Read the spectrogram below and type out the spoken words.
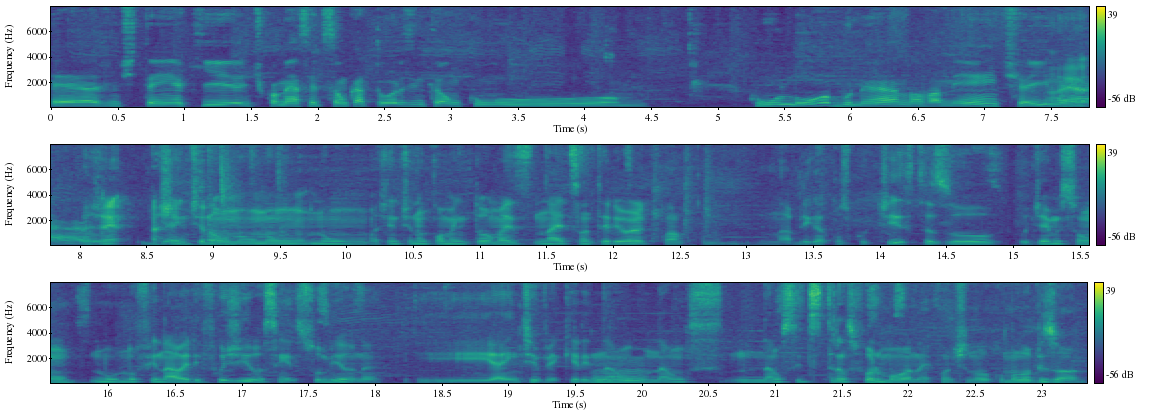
é, a gente tem aqui, a gente começa a edição 14 então com o com o Lobo, né, novamente aí, ah, né? É. A, gente, a gente não, não, não, não, a gente não comentou, mas na edição anterior, a, na briga com os cultistas, o, o Jameson, no, no, final, ele fugiu, assim, ele sumiu, né? E a gente vê que ele não, uhum. não, não se destransformou, né? Continuou como lobisomem.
